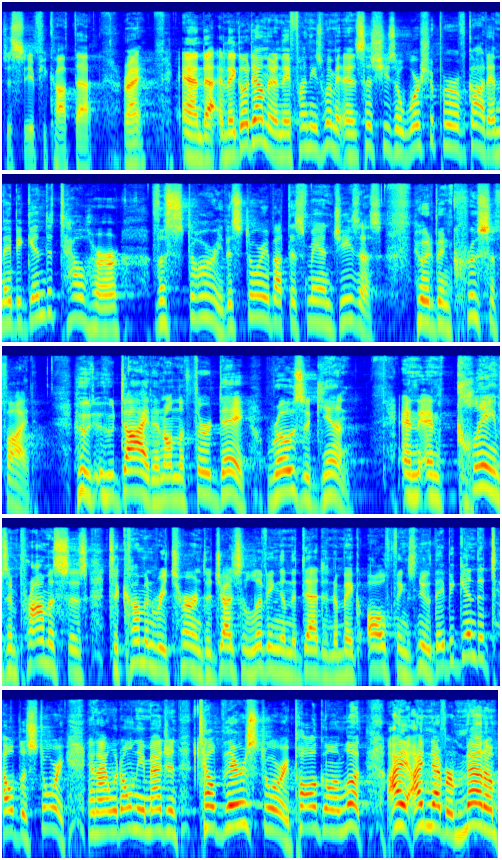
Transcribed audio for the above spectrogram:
just see if you caught that, right? And, uh, and they go down there and they find these women, and it says she's a worshiper of God. And they begin to tell her the story the story about this man, Jesus, who had been crucified, who, who died, and on the third day rose again and, and claims and promises to come and return to judge the living and the dead and to make all things new. They begin to tell the story. And I would only imagine tell their story. Paul going, Look, I, I never met him,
